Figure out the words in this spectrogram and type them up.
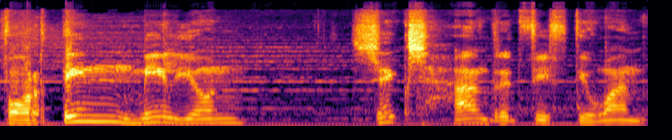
14 million 651,000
